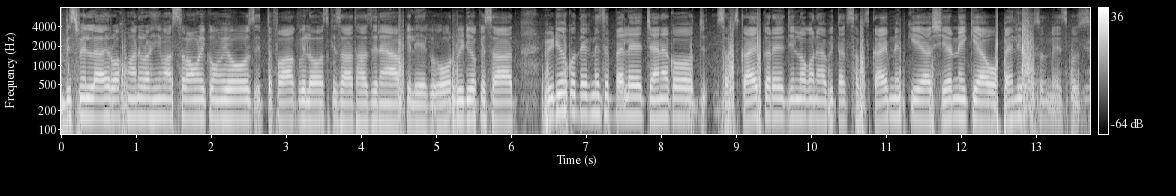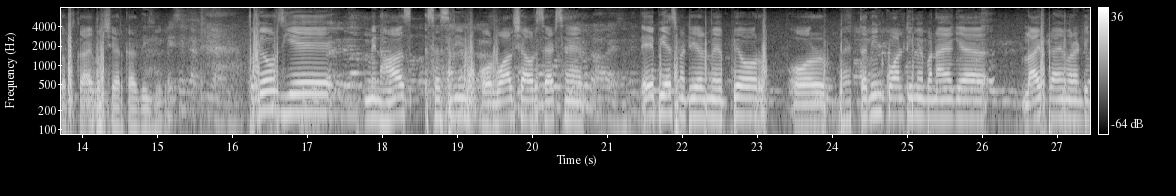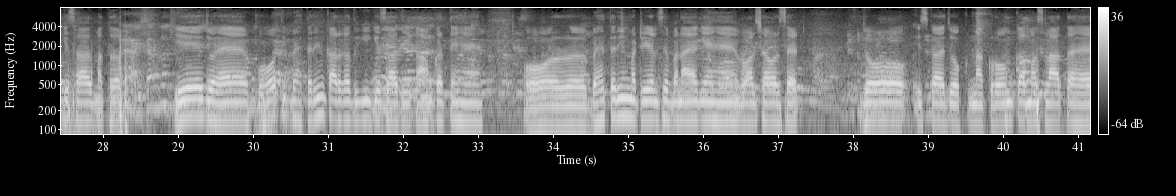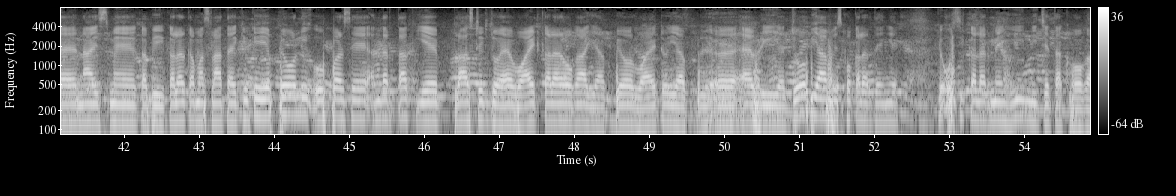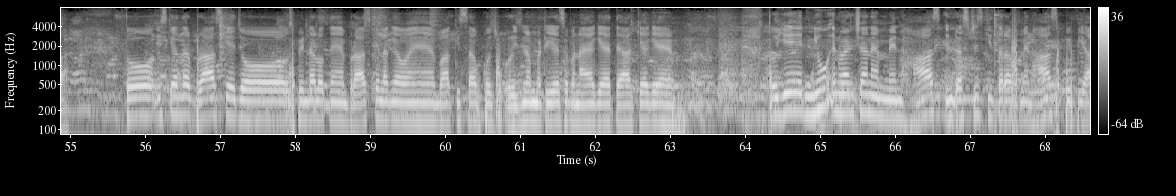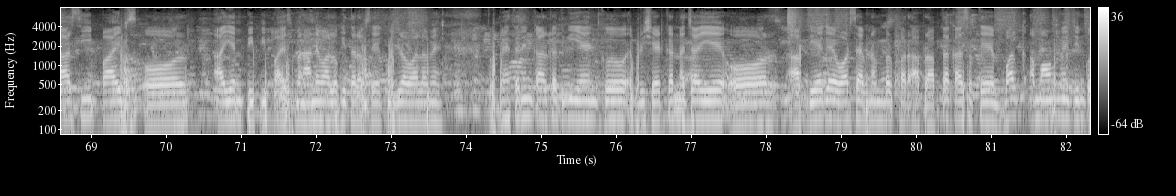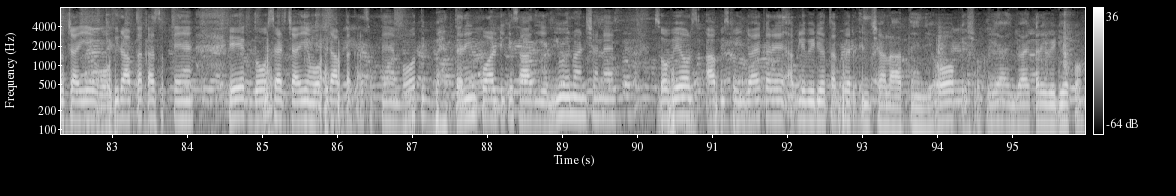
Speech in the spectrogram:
बिसमीम अल्लाम व्यूज़ इत्तेफाक व्लॉग्स के साथ हाजिर हैं आपके लिए एक और वीडियो के साथ। वीडियो को देखने से पहले चैनल को सब्सक्राइब करें। जिन लोगों ने अभी तक सब्सक्राइब नहीं किया, शेयर नहीं किया, वो पहली फुर्सत में इसको सब्सक्राइब और शेयर कर दीजिएगा। तो व्यूर्स ये मिनहास एसेसरी और वाल शावर सेट्स हैं। ए मटीरियल में प्योर और बेहतरीन क्वालिटी में बनाया गया लाइफ टाइम वारंटी के साथ मतलब ये जो है बहुत ही बेहतरीन कारकर्दगी के साथ ये काम करते हैं और बेहतरीन मटेरियल से बनाए गए हैं वॉल शावर सेट जो इसका जो ना क्रोम का मसला आता है, ना इसमें कभी कलर का मसला आता है, क्योंकि ये प्योरली ऊपर से अंदर तक ये प्लास्टिक जो है वाइट कलर होगा या प्योर वाइट हो या एवरी या जो भी आप इसको कलर देंगे, ये उसी कलर में ही नीचे तक होगा। तो इसके अंदर ब्रास के जो स्पिंडल होते हैं, ब्रास के लगे हुए हैं, बाकी सब कुछ ओरिजिनल मटेरियल से बनाया गया है, तैयार किया गया है। तो ये न्यू इन्वेंशन है मेनहास इंडस्ट्रीज़ की तरफ़, मेनहास पीपीआरसी पाइप्स और आईएमपीपी पाइप्स बनाने वालों की तरफ़ से गुजरावाला में। तो बेहतरीन कारकर्दगी है, इनको अप्रिशिएट करना चाहिए और आप दिए गए व्हाट्सएप नंबर पर आप रबता कर सकते हैं। बल्क अमाउंट में जिनको चाहिए वो भी रबता कर सकते हैं। एक, दो सेट चाहिए वो भी रबता कर सकते हैं। बहुत ही बेहतरीन क्वालिटी के साथ ये न्यू इन्वेंशन है। सो व्यूअर्स आप इसको इंजॉय करें। अगली वीडियो तक फिर इंशाल्लाह आते हैं जी। ओके शुक्रिया एंजॉय करें वीडियो को।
